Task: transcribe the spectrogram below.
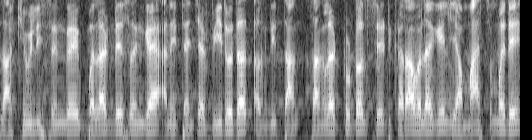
लाखिवली संघ एक बलाढ्य संघ आहे आणि त्यांच्या विरोधात अगदी चांगला टोटल सेट करावा लागेल या मॅचमध्ये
